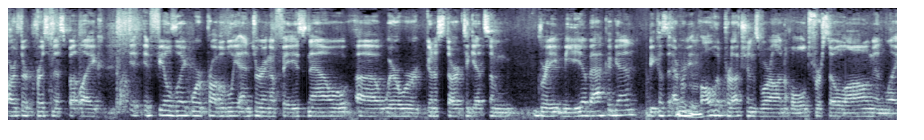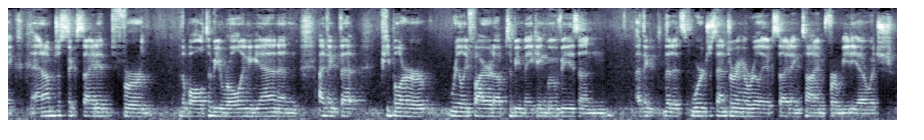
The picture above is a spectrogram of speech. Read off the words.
arthur christmas but like it, it feels like we're probably entering a phase now uh, where we're gonna start to get some great media back again because every all the productions were on hold for so long and like and I'm just excited for the ball to be rolling again. And I think that people are really fired up to be making movies and I think that it's we're just entering a really exciting time for media which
